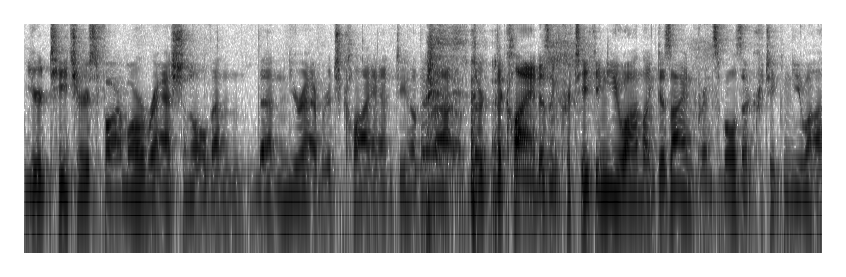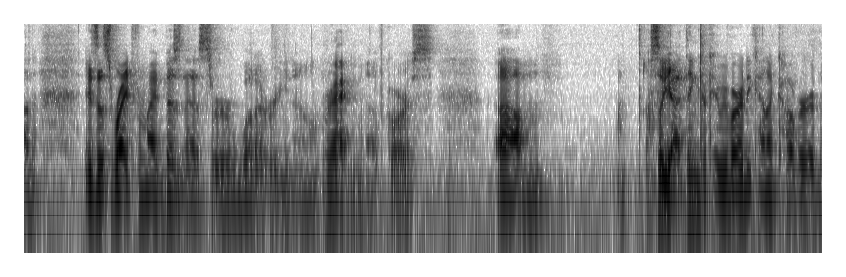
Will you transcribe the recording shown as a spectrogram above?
your teacher's far more rational than than your average client. You know, they're not. They're, the client isn't critiquing you on like design principles. They're critiquing you on, is this right for my business or whatever. You know. Right. Of course. Um, so yeah, I think okay, we've already kind of covered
